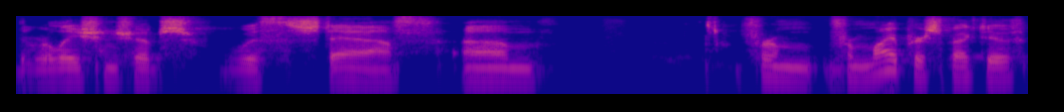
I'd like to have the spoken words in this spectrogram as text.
the relationships with staff. Um, from from my perspective,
